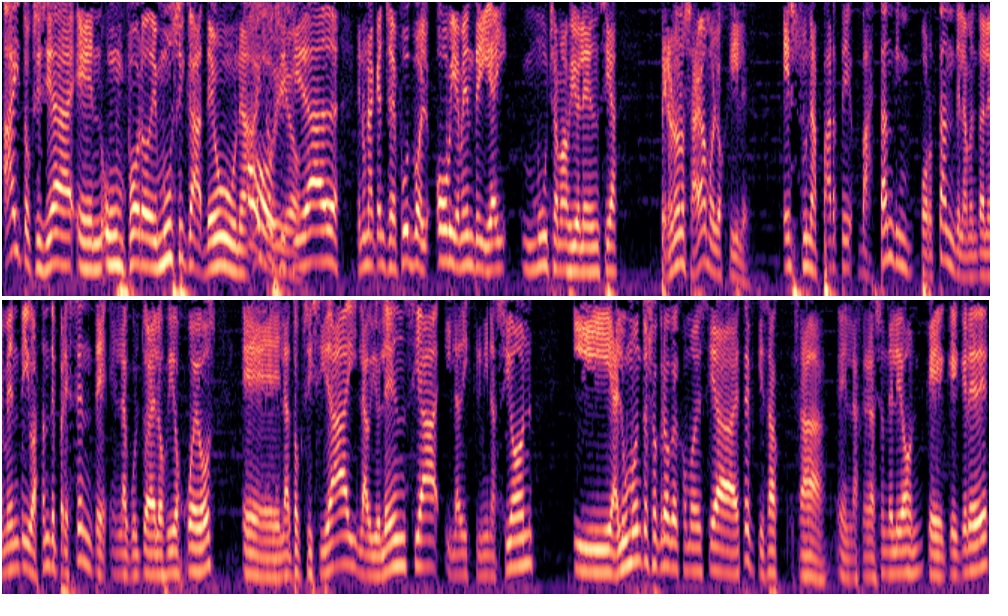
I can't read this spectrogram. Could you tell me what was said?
Hay toxicidad en un foro de música de una, hay toxicidad en una cancha de fútbol, obviamente, y hay mucha más violencia, pero no nos hagamos los giles. Es una parte bastante importante, lamentablemente, y bastante presente en la cultura de los videojuegos, eh, la toxicidad y la violencia y la discriminación. Y algún momento yo creo que es como decía Steph, quizás ya en la generación de León que, que cree,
